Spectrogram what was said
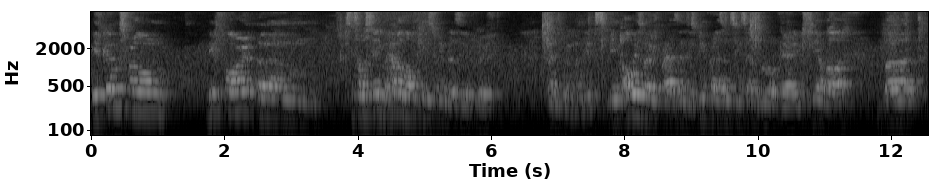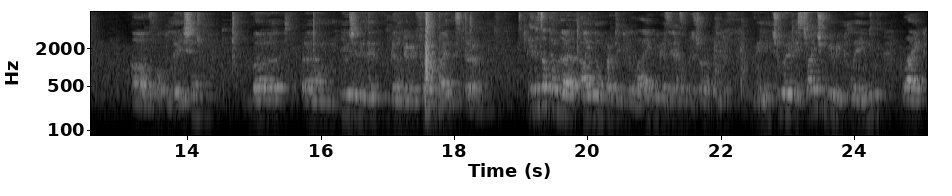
It comes from before, um, since I was saying, we have a long history in Brazil with trans women. It's been always very present, it's been present since I grew up there, you see a lot, but uh, the population, but um, usually they're going to be referred by this term. It is a term that I don't particularly like because it has a pejorative meaning to it. It's trying to be reclaimed like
